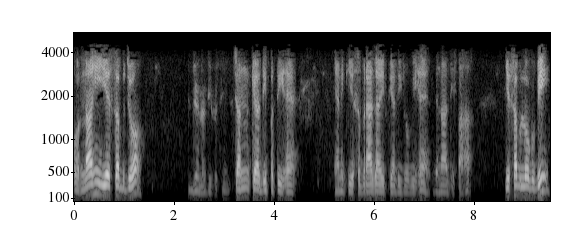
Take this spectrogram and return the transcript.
और न ही ये सब जो जन अधिपति जन के अधिपति है यानी कि ये सब राजा इत्यादि जो भी है जनाधिपा ये सब लोग भी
